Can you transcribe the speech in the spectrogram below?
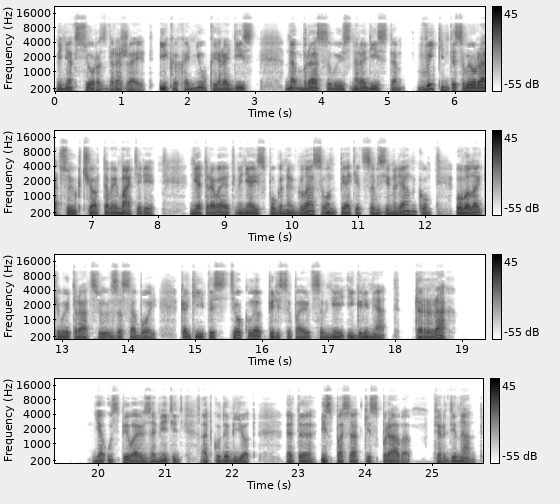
меня все раздражает. И Каханюк, и радист. Набрасываюсь на радиста. «Выкинь ты свою рацию к чертовой матери!» Не отрывая от меня испуганных глаз, он пятится в землянку, уволакивает рацию за собой. Какие-то стекла пересыпаются в ней и гремят. Трах! Я успеваю заметить, откуда бьет. Это из посадки справа. Фердинанд.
